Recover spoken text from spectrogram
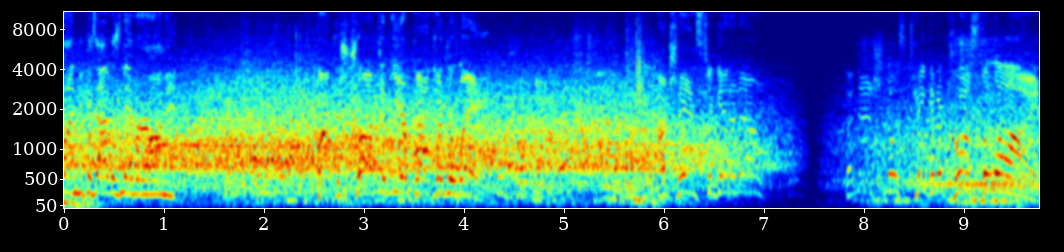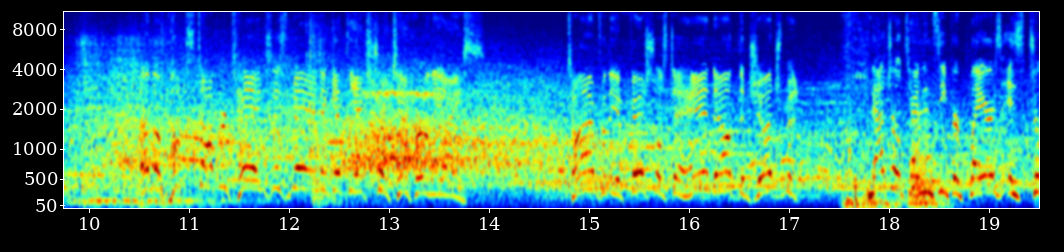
one because I was never on it. Puck is dropped and we are back underway. A chance to get it out. The Nationals take it across the line. And the puck stopper tags his man to get the extra attacker on the ice. Time for the officials to hand out the judgment. Natural tendency for players is to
